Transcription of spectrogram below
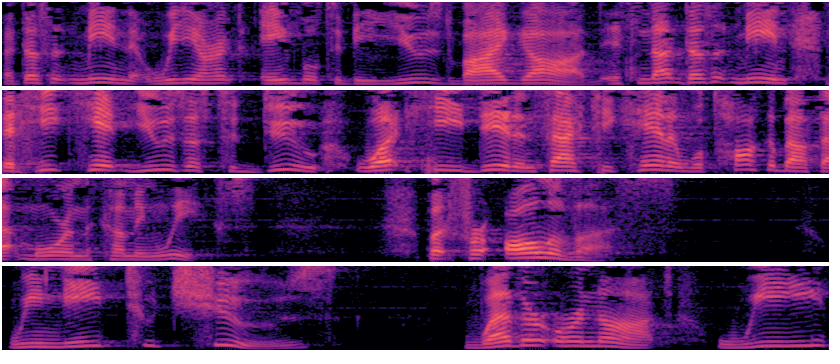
That doesn't mean that we aren't able to be used by God. It doesn't mean that He can't use us to do what He did. In fact, He can, and we'll talk about that more in the coming weeks. But for all of us, we need to choose whether or not we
